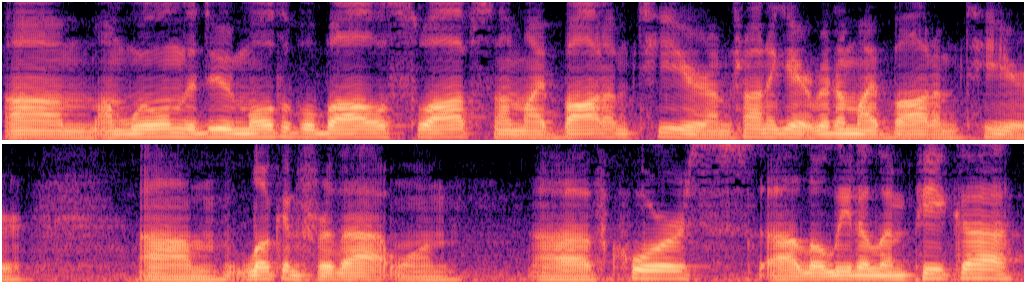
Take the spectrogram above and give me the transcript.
Um, I'm willing to do multiple bottle swaps on my bottom tier. I'm trying to get rid of my bottom tier. Um, looking for that one. Uh, of course, uh, Lolita Lempicka,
